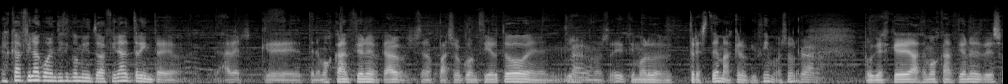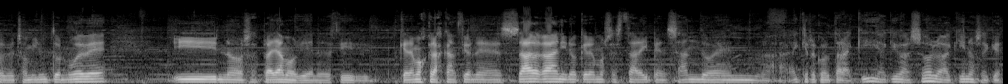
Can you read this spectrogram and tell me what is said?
es que al final 45 minutos, al final 30. Y yo, A ver, que tenemos canciones, claro, se nos pasó el concierto en. Claro. No sé, hicimos dos- tres temas, creo que hicimos solo. Claro. Porque es que hacemos canciones de eso, de 8 minutos, 9 y nos explayamos bien. Es decir, queremos que las canciones salgan y no queremos estar ahí pensando en "Ah, hay que recortar aquí, aquí va el solo, aquí no sé qué.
